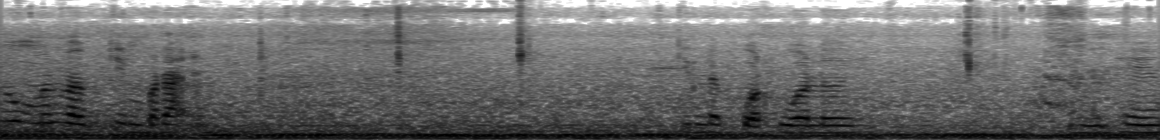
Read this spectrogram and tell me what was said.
นุ่มมันแบบกินบ่ได้ กินแต่ปวดหัวเลยกินมันแห้ง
